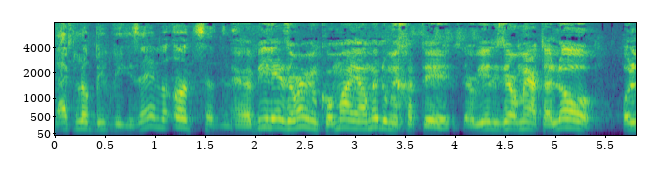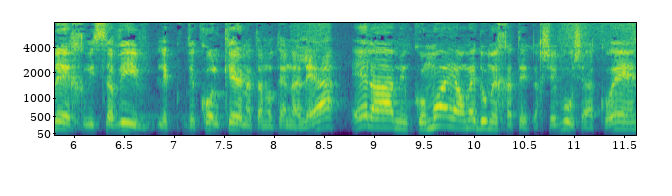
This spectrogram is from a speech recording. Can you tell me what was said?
רק לא ביבי זה ועוד קצת. רבי אליעזר אומר, במקומו היה עומד ומחטא. רבי אליעזר אומר, אתה לא הולך מסביב וכל קרן אתה נותן עליה, אלא ממקומו היה עומד ומחטא. תחשבו שהכהן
